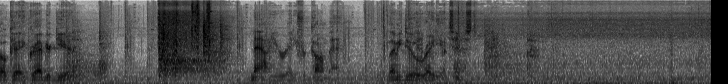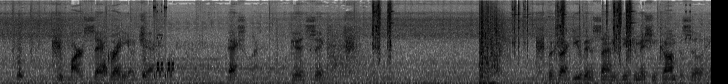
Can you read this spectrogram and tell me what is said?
Okay, grab your gear. Now you're ready for combat. Let me do a radio test. Mars Sec radio check. Excellent. Good signal. Looks like you've been assigned the decommissioned comm facility.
